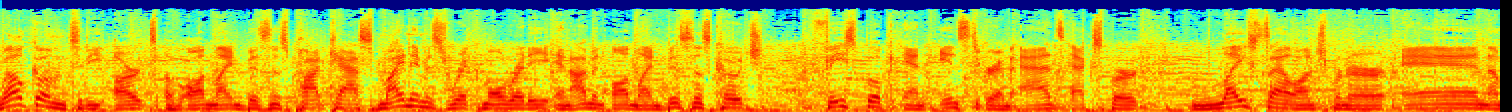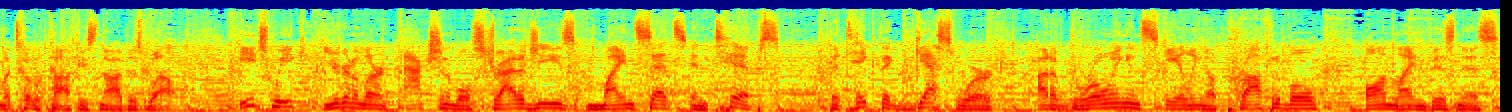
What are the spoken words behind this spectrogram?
Welcome to the Art of Online Business podcast. My name is Rick Mulready, and I'm an online business coach, Facebook and Instagram ads expert, lifestyle entrepreneur, and I'm a total coffee snob as well. Each week, you're going to learn actionable strategies, mindsets, and tips that take the guesswork out of growing and scaling a profitable online business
